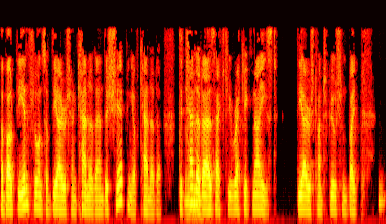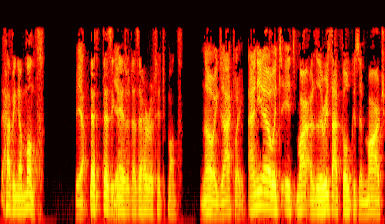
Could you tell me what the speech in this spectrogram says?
about the influence of the Irish in Canada and the shaping of Canada, that mm-hmm. Canada has actually recognized the Irish contribution by having a month yeah. de- designated yeah. as a heritage month. No, exactly. And you know, it's, it's Mar- there is that focus in March,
